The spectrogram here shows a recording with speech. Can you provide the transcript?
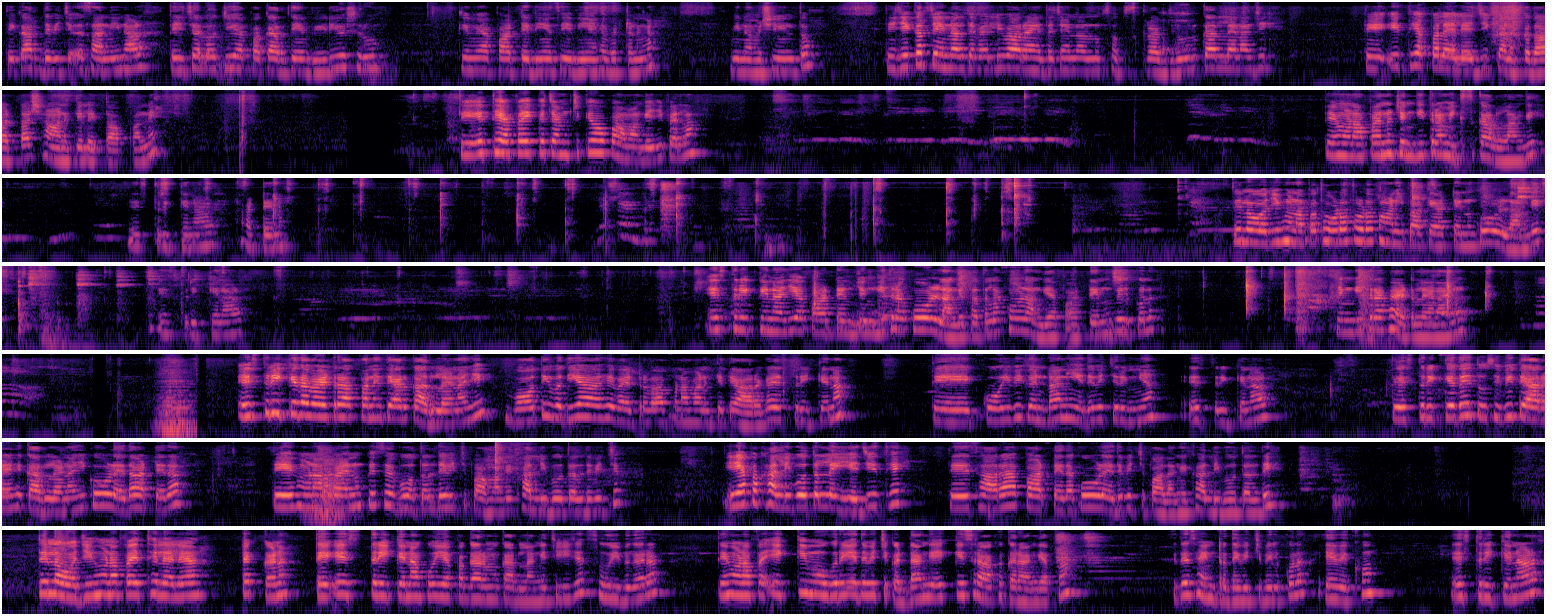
ਤੇ ਘਰ ਦੇ ਵਿੱਚ ਆਸਾਨੀ ਨਾਲ। ਤੇ ਚਲੋ ਜੀ, ਆਪਾਂ ਕਰਦੇ ਹਾਂ ਵੀਡੀਓ ਸ਼ੁਰੂ। ਕਿਵੇਂ ਆਪਾਂ ਆਟੇ ਦੀਆਂ ਸੇਵੀਆਂ ਇਹ ਵੱਟਣੀਆਂ ਬਿਨਾਂ ਮਸ਼ੀਨ ਤੋਂ। ਤੇ ਜੇਕਰ ਚੈਨਲ ਤੇ ਪਹਿਲੀ ਵਾਰ ਆਏ ਤਾਂ ਚੈਨਲ ਨੂੰ ਸਬਸਕ੍ਰਾਈਬ ਜ਼ਰੂਰ ਕਰ ਲੈਣਾ ਜੀ। ਤੇ ਇੱਥੇ ਆਪਾਂ ਲੈ ਲਿਆ ਜੀ ਕਣਕ ਦਾ ਆਟਾ, ਛਾਣ ਕੇ ਲੈਤਾ ਆਪਾਂ ਨੇ। ਤੇ ਇੱਥੇ ਆਪਾਂ ਇੱਕ ਚਮਚ ਘਿਓ ਪਾਵਾਂਗੇ ਜੀ ਪਹਿਲਾਂ। ਤੇ ਹੁਣ ਆਪਾਂ ਇਹਨੂੰ ਚੰਗੀ ਤਰ੍ਹਾਂ ਮਿਕਸ ਕਰ ਲਾਂਗੇ ਇਸ ਤਰੀਕੇ ਨਾਲ ਆਟੇ ਨੂੰ। ਤੇ ਲੋ ਜੀ, ਹੁਣ ਆਪਾਂ ਥੋੜਾ ਥੋੜਾ ਪਾਣੀ ਪਾ ਕੇ ਆਟੇ ਨੂੰ ਘੋਲ ਲਾਂਗੇ। ਇਸ ਤਰੀਕੇ ਨਾਲ। ਇਸ ਤਰੀਕੇ ਨਾਲ ਜੀ ਆਪਾਂ ਆਟੇ ਨੂੰ ਚੰਗੀ ਤਰ੍ਹਾਂ ਘੋਲ ਲਾਂਗੇ, ਪਤਲਾ ਘੋਲਾਂਗੇ ਆਪਾਂ ਆਟੇ ਨੂੰ, ਬਿਲਕੁਲ। ਚੰਗੀ ਤਰ੍ਹਾਂ ਫੈਟ ਲੈਣਾ ਇਹਨੂੰ। ਇਸ ਤਰੀਕੇ ਦਾ ਬੈਟਰ ਆਪਾਂ ਨੇ ਤਿਆਰ ਕਰ ਲੈਣਾ ਜੀ। ਬਹੁਤ ਹੀ ਵਧੀਆ ਇਹ ਬੈਟਰ ਆਪਣਾ ਬਣ ਕੇ ਤਿਆਰ ਹੈਗਾ ਇਸ ਤਰੀਕੇ ਨਾਲ। ਤੇ ਕੋਈ ਵੀ ਗੰਢਾਂ ਨਹੀਂ ਇਹਦੇ ਵਿੱਚ ਰਹੀਆਂ ਇਸ ਤਰੀਕੇ ਨਾਲ। ਤੇ ਇਸ ਤਰੀਕੇ ਦੇ ਤੁਸੀਂ ਵੀ ਤਿਆਰ ਇਹ ਕਰ ਲੈਣਾ ਜੀ ਘੋਲ ਇਹਦਾ, ਆਟੇ ਦਾ। ਤੇ ਹੁਣ ਆਪਾਂ ਇਹਨੂੰ ਕਿਸੇ ਬੋਤਲ ਦੇ ਵਿੱਚ ਪਾਵਾਂਗੇ, ਖਾਲੀ ਬੋਤਲ ਦੇ ਵਿੱਚ। ਇਹ ਆਪਾਂ ਖਾਲੀ ਬੋਤਲ ਲਈਏ ਜੀ ਇੱਥੇ, ਤੇ ਸਾਰਾ ਆਪਾਂ ਆਟੇ ਦਾ ਘੋਲ ਇਹਦੇ ਵਿੱਚ ਪਾ ਲਾਂਗੇ ਖਾਲੀ ਬੋਤਲ ਦੇ। ਤੇ ਲਓ ਜੀ, ਹੁਣ ਆਪਾਂ ਇੱਥੇ ਲੈ ਲਿਆ ਢੱਕਣ, ਤੇ ਇਸ ਤਰੀਕੇ ਨਾਲ ਕੋਈ ਆਪਾਂ ਗਰਮ ਕਰ ਲਾਂਗੇ ਚੀਜ਼, ਸੂਈ ਵਗੈਰਾ। ਤੇ ਹੁਣ ਆਪਾਂ ਇੱਕ ਹੀ ਮੋਗਰੀ ਇਹਦੇ ਵਿੱਚ ਕੱਢਾਂਗੇ, ਇੱਕ ਹੀ ਸਰਾਖ ਕਰਾਂਗੇ ਆਪਾਂ। ਇਹਦੇ ਸੈਂਟਰ ਦੇ ਵਿੱਚ ਬਿਲਕੁਲ, ਇਹ ਵੇਖੋ। ਇਸ ਤਰੀਕੇ ਨਾਲ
